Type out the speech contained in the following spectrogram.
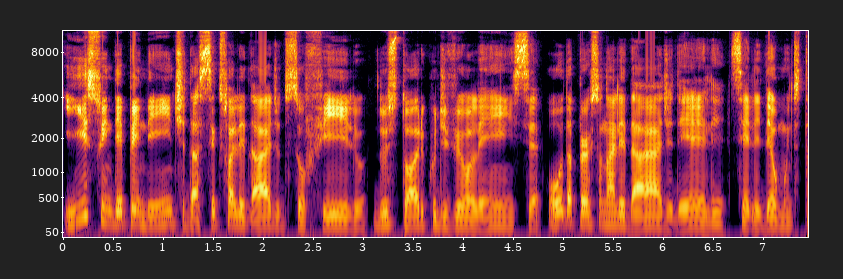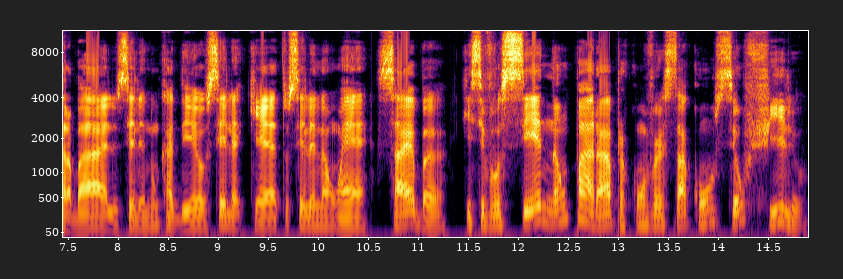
E isso independente da sexualidade do seu filho, do histórico de violência ou da personalidade dele, se ele deu muito trabalho, se ele nunca deu, se ele é quieto, se ele não é. Saiba que se você não parar para conversar com o seu filho,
